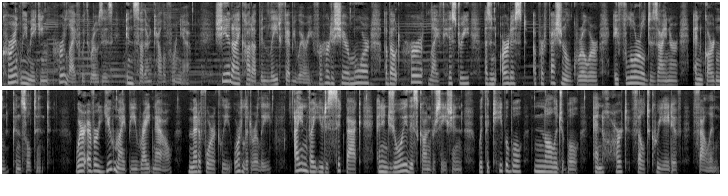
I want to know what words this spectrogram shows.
currently making her life with roses in Southern California. She and I caught up in late February for her to share more about her life history as an artist, a professional grower, a floral designer, and garden consultant. Wherever you might be right now, metaphorically or literally, I invite you to sit back and enjoy this conversation with the capable, knowledgeable, and heartfelt creative Fallon.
